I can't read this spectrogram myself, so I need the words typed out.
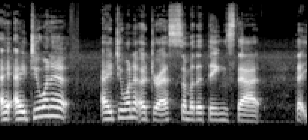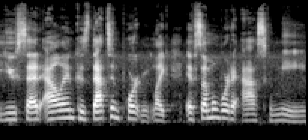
i i do want to i do want to address some of the things that that you said alan because that's important. Like if someone were to ask me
